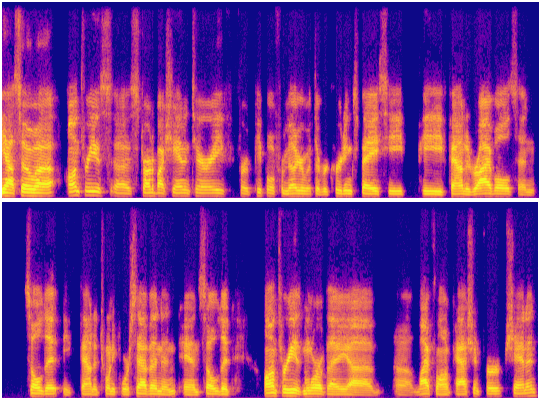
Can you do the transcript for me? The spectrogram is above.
Yeah, so uh, On Three is uh, started by Shannon Terry. For people familiar with the recruiting space, he he founded Rivals and sold it. He founded Twenty Four Seven and and sold it. On Three is more of a uh, uh, lifelong passion for Shannon,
